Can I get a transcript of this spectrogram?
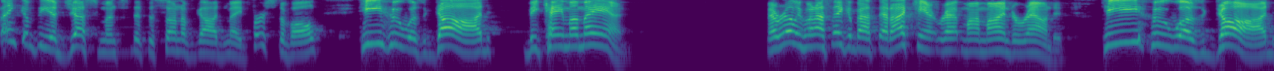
Think of the adjustments that the Son of God made. First of all, he who was God became a man. Now, really, when I think about that, I can't wrap my mind around it. He who was God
